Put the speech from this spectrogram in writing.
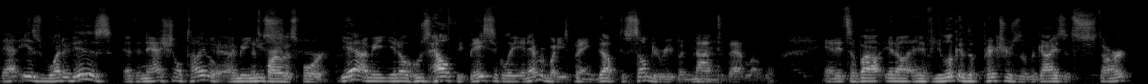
that is what it is at the national title. yeah, I mean, it's you, part of the sport. yeah, I mean, you know, who's healthy, basically, and everybody's banged up to some degree, but not Mhm. to that level. And it's about, you know, and if you look at the pictures of the guys that start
